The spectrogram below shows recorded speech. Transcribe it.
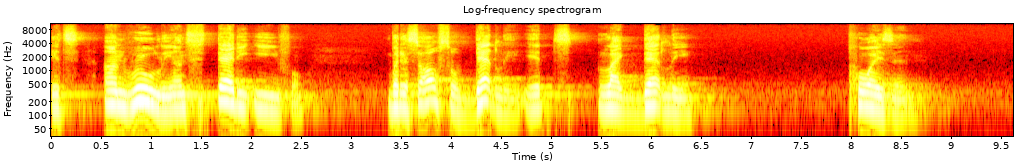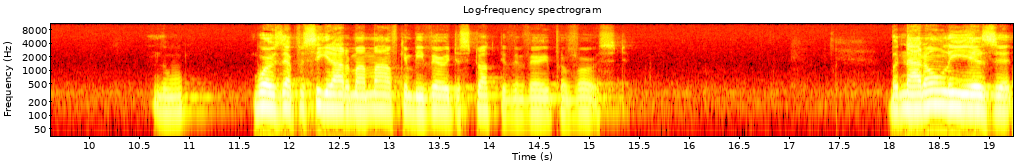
It's unruly, unsteady evil. But it's also deadly. It's like deadly poison. The words that proceed out of my mouth can be very destructive and very perverse. But not only is it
